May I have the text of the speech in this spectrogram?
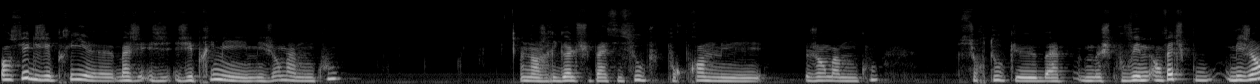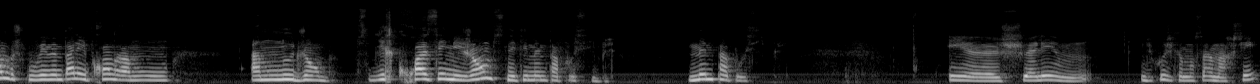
Ensuite, j'ai pris, euh, bah, j'ai pris mes, jambes à mon cou. Non, je rigole, je suis pas assez souple pour prendre mes jambes à mon cou. Surtout que bah, je pouvais, en fait, je, mes jambes, je pouvais même pas les prendre à mon, à mon autre jambe. C'est-à-dire croiser mes jambes, ce n'était même pas possible. Même pas possible. Et euh, je suis allé, euh, du coup, j'ai commencé à marcher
